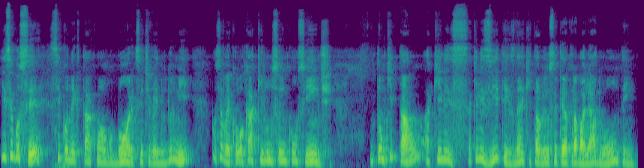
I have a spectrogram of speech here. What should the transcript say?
E se você se conectar com algo bom na hora que você estiver indo dormir, você vai colocar aquilo no seu inconsciente. Então, que tal aqueles, aqueles itens né, que talvez você tenha trabalhado ontem,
